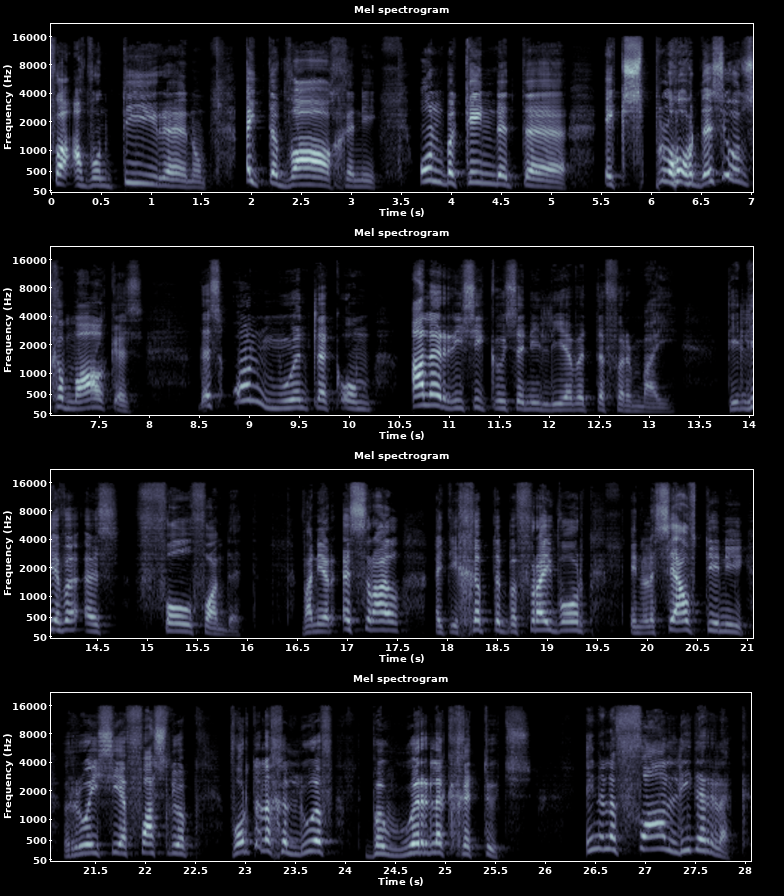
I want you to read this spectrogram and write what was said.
vir avonture en om uit te waag en die onbekende te explore. Dis hoe ons gemaak is. Dis onmoontlik om alle risiko's in die lewe te vermy. Die lewe is vol van dit wanneer Israel uit Egipte bevry word en hulle self teen die Rooi See vasloop, word hulle geloof behoorlik getoets. En hulle faal liderlik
